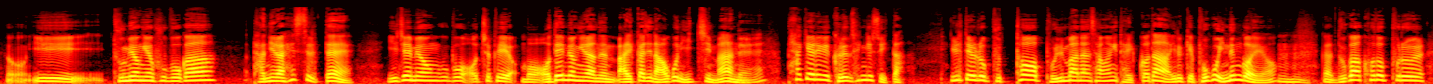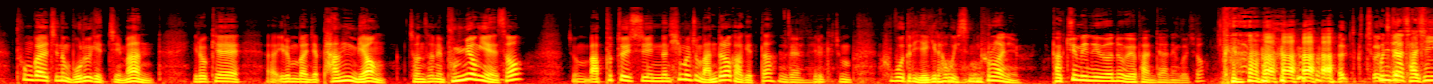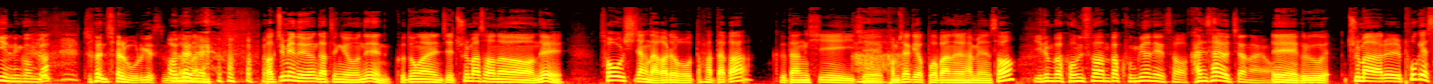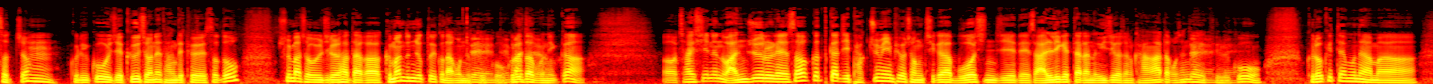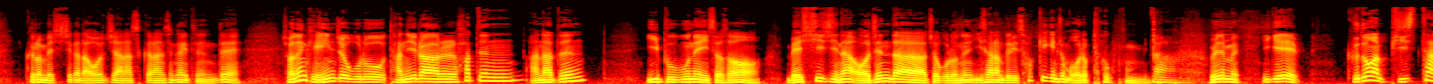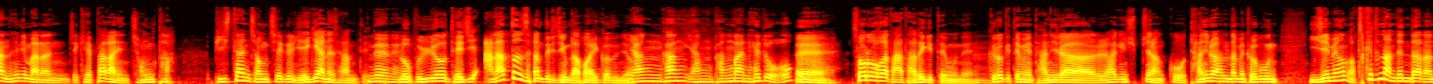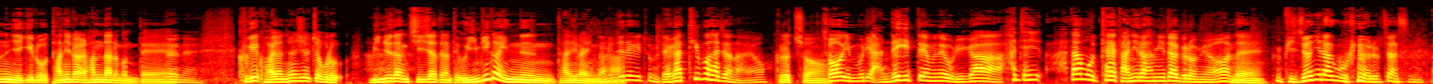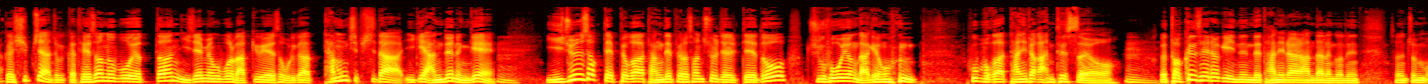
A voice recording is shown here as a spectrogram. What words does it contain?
어, 이두 명의 후보가 단일화 했을 때 이재명 후보 어차피 뭐 어대명이라는 말까지 나오곤 있지만 네. 타결이 그래도 생길 수 있다. 1대1로 붙어 볼 만한 상황이 될 거다. 이렇게 보고 있는 거예요. 그러니까 누가 컷오프를 통과할지는 모르겠지만 이렇게 아, 이른바 이제 방명 전선에 분명히 해서 좀 맞붙을 수 있는 힘을 좀 만들어 가겠다. 네네. 이렇게 좀 후보들이 얘기를 하고 어, 있습니다. 프로님. 박주민 의원은 왜 반대하는 거죠? 혼자 자신이 있는 건가? 저는 잘 모르겠습니다. 어, 박주민 의원 같은 경우는 그동안 이제 출마 선언을 서울시장 나가려고 하다가 그 당시에 이제 아. 검찰개혁 법안을 하면서 이른바 검수한바 국면에서 간사였잖아요. 네, 그리고 출마를 포기했었죠. 음. 그리고 이제 그 전에 당 대표에서도 출마 저울질을 하다가 그만둔 적도 있고 나온 적도 네, 있고 네, 그러다 맞아요. 보니까 어, 자신은 완주를 해서 끝까지 박주민표 정치가 무엇인지에 대해서 알리겠다라는 의지가 저는 강하다고 생각이 네, 들고 네. 그렇기 때문에 아마 그런 메시지가 나오지 않았을까라는 생각이 드는데 저는 개인적으로 단일화를 하든 안 하든 이 부분에 있어서 메시지나 어젠다적으로는 이 사람들이 섞이긴 좀 어렵다고 봅니다. 아. 왜냐면 이게 그동안 비슷한 흔히 말하는 이제 개파가 아닌 정파 비슷한 정책을 얘기하는 사람들로 네네. 분류되지 않았던 사람들이 지금 나와 네. 있거든요. 양강 양방만 해도 네. 네. 서로가 다 다르기 때문에 음. 그렇기 때문에 단일화를 하긴 쉽진 않고 단일화 한다면 결국은 이재명은 어떻게든 안 된다라는 얘기로 단일화를 한다는 건데 네네. 그게 과연 현실적으로 민주당 지지자들한테 의미가 있는 단일화인가? 국민들에게 좀 네가티브 하잖아요. 그렇죠. 저 인물이 안 되기 때문에 우리가 하다 못해 단일화합니다 그러면 네. 그 비전이라고 보기는 어렵지 않습니까? 그러니까 쉽지 않죠. 그러니까 대선 후보였던 이재명 후보를 막기 위해서 우리가 다 뭉칩시다 이게 안 되는 게 음. 이준석 대표가 당 대표로 선출될 때도 주호영 나경원 후보가 단일화가 안 됐어요. 음. 그러니까 더큰 세력이 있는데 단일화를 한다는 거는 저는 좀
